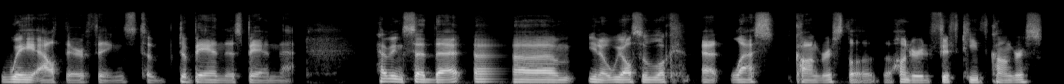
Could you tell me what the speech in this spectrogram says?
way out there things to to ban this, ban that. Having said that, um, you know, we also look at last Congress, the the 115th Congress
